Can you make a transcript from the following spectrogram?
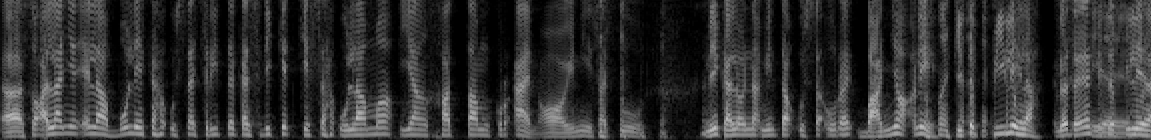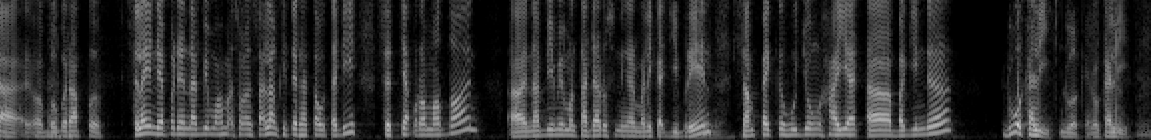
Uh, soalannya ialah bolehkah ustaz ceritakan sedikit kisah ulama yang khatam Quran? Oh ini satu Ni kalau nak minta ustaz urai banyak ni. Kita pilih lah. Doktor ya, kita yeah, pilih lah uh, beberapa. Selain daripada Nabi Muhammad SAW, kita dah tahu tadi, setiap Ramadan, uh, Nabi memang tadarus dengan Malaikat Jibril. Hmm. Sampai ke hujung hayat uh, baginda, dua kali. Dua kali. Dua kali. Hmm.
